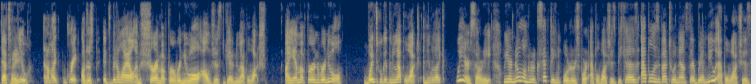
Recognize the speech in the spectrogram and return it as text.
that's what I do. And I'm like, great, I'll just, it's been a while. I'm sure I'm up for a renewal. I'll just get a new Apple Watch. I am up for a renewal. Went to go get the new Apple Watch and they were like, we are sorry. We are no longer accepting orders for Apple Watches because Apple is about to announce their brand new Apple Watches,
